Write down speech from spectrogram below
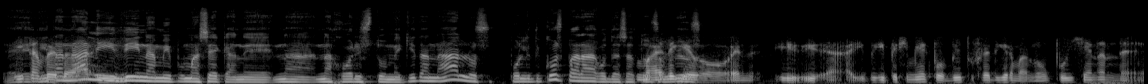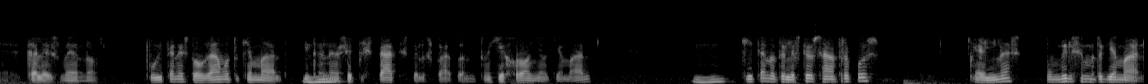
Ε, ήταν, ήταν άλλη η... δύναμη που μας έκανε να, να χωριστούμε και ήταν άλλος πολιτικός παράγοντας αυτός. Μα έλεγε ο, υπήρχε μια εκπομπή του Φρέντι Γερμανού που είχε έναν ε, καλεσμένο που ήταν στο γάμο του Κεμάλ. Ήταν ένας επιστάτης τέλος πάντων, τον είχε χρόνια ο Κεμάλ και ήταν ο τελευταίος άνθρωπος Έλληνας που μίλησε με τον Κεμάλ.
